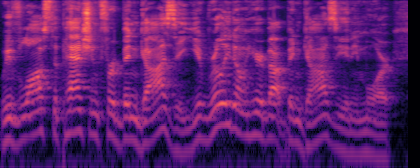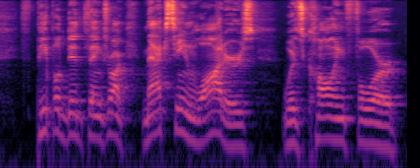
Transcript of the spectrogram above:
We've lost the passion for Benghazi. You really don't hear about Benghazi anymore. People did things wrong. Maxine Waters was calling for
